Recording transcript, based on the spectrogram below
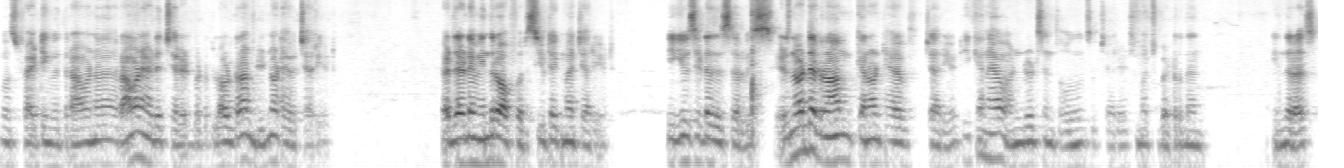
was fighting with Ravana, Ravana had a chariot, but Lord Ram did not have a chariot. At that time, Indra offers, you take my chariot. He gives it as a service. It's not that Ram cannot have chariot. He can have hundreds and thousands of chariots, much better than Indra's.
